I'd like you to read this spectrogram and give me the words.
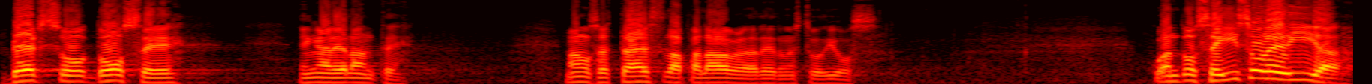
verso 12 en adelante. Hermanos, esta es la palabra de nuestro Dios. Cuando se hizo de día,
